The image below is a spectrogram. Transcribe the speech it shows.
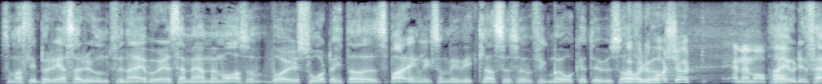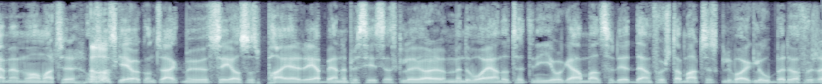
så man slipper resa runt. För när jag började sen med MMA så var det svårt att hitta sparring liksom i viktklasser. Så fick man ju åka till USA. Ja, för du har kört MMA på... Ja, Jag gjorde fem MMA-matcher och Ja. så skrev jag kontrakt med UFC och så pajade revbenen precis jag skulle göra. Men då var jag ändå 39 år gammal så det, den första matchen skulle vara i Globen. Det var första,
